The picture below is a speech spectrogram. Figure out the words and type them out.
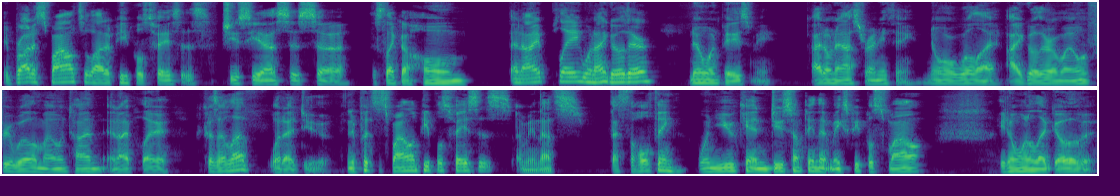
It brought a smile to a lot of people's faces. GCS is, uh, it's like a home. And I play when I go there, no one pays me. I don't ask for anything, nor will I. I go there on my own free will, on my own time, and I play because I love what I do. And it puts a smile on people's faces. I mean, that's that's the whole thing. When you can do something that makes people smile, you don't want to let go of it.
